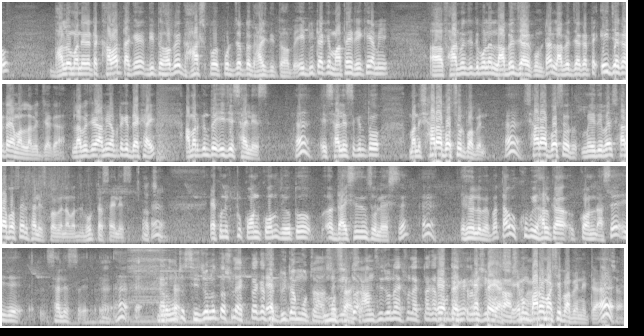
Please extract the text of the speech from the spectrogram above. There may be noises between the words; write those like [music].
ভালো মানের একটা খাবার তাকে দিতে হবে, ঘাস পর্যাপ্ত ঘাস দিতে হবে। এই দুটাকে মাথায় রেখে আমি ফার্মে যদি বলেন, লাভের জায়গা কোনটা? লাভের জায়গাটা, এই জায়গাটাই আমার লাভের জায়গা। লাভের জায়গা আমি আপনাকে দেখাই। আমার কিন্তু এই যে সাইলেস হ্যাঁ এই সাইলেসে কিন্তু মানে সারা বছর পাবেন। হ্যাঁ সারা বছর মেহেদি ভাই সারা বছর সাইলেস পাবেন আমাদের ভুট্টা সাইলেস। আচ্ছা। এখন একটু কন কম যেহেতু ডাইসিজন চলে আসছে হ্যাঁ এই হলো ব্যাপার। তাও খুবই হালকা কন আছে এই যে সাইলেস হ্যাঁ। কারণ হচ্ছে সিজনে তো আসলে একটা গাছে দুইটা মোচা আসে মোচা কিন্তু আসে। আনসিজনে আসলে একটা গাছে একটা- একটা বেশি মোচা আসে আসে এবং মাসই পাবেন এটা হ্যাঁ। আচ্ছা।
